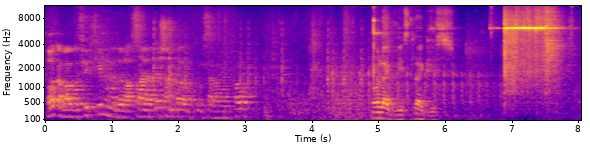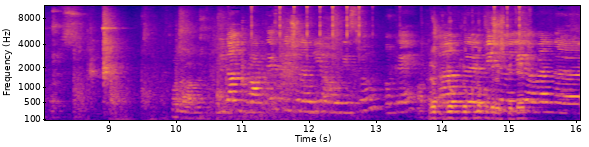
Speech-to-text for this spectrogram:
Talk about the 15 with the No, like this, like this. you don't practice visionary on this room, okay? Look, look, look, look, look, look, look, look, look, look,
